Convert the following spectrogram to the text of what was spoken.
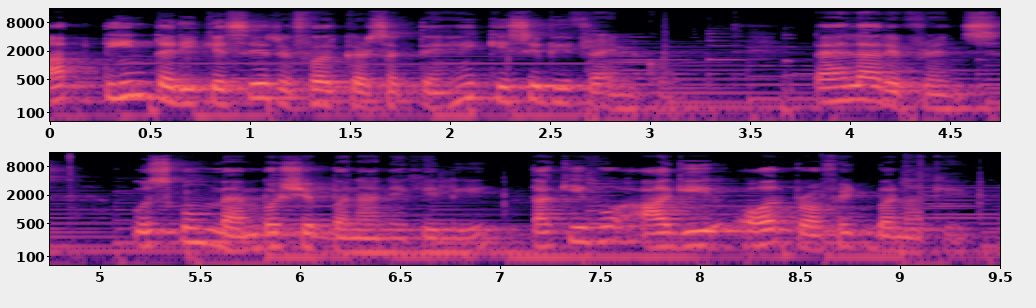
आप तीन तरीके से रेफ़र कर सकते हैं किसी भी फ्रेंड को। पहला रेफरेंस उसको मेंबरशिप बनाने के लिए, ताकि वो आगे और प्रॉफिट बना के।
